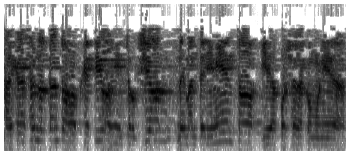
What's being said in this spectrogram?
alcanzando tantos objetivos de instrucción, de mantenimiento y de apoyo a la comunidad,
